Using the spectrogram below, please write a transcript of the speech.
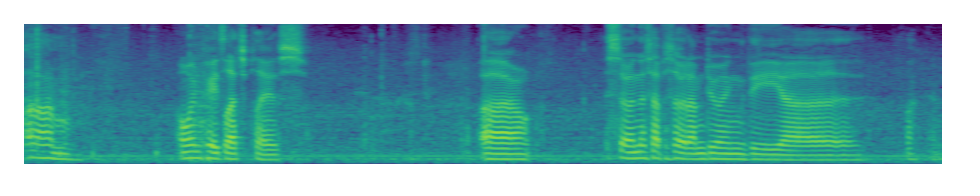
um Owen Page Let's Plays. Uh so in this episode I'm doing the uh fucking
